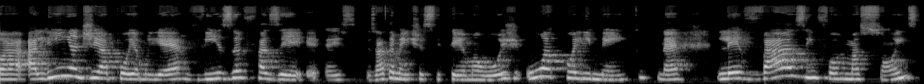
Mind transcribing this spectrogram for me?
a, a, linha de apoio à mulher visa fazer é, é exatamente esse tema hoje, o acolhimento, né? Levar as informações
